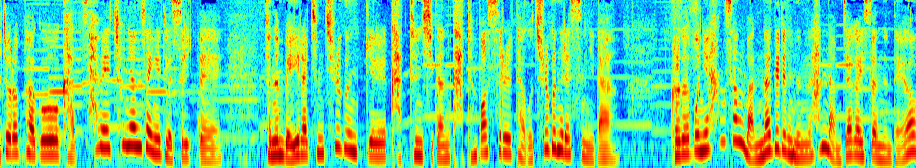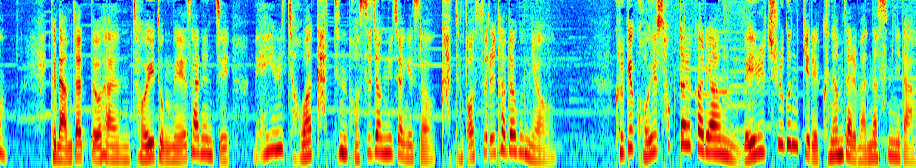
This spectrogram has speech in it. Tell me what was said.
졸업하고 갓 사회 초년생이 됐을 때 저는 매일 아침 출근길 같은 시간 같은 버스를 타고 출근을 했습니다. 그러다 보니 항상 만나게 되는 한 남자가 있었는데요. 그 남자 또한 저희 동네에 사는지 매일 저와 같은 버스 정류장에서 같은 버스를 타더군요. 그렇게 거의 석 달가량 매일 출근길에 그 남자를 만났습니다.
